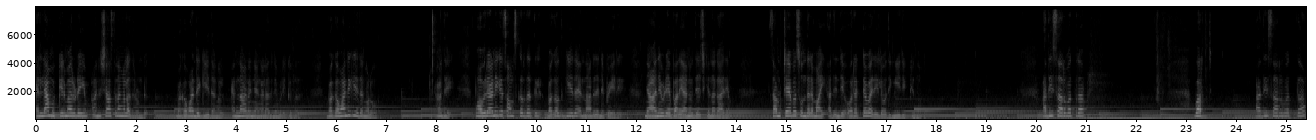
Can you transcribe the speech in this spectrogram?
എല്ലാ മുഖ്യന്മാരുടെയും അനുശാസനങ്ങൾ അതിലുണ്ട്. ഭഗവാന്റെ ഗീതങ്ങൾ എന്നാണ് ഞങ്ങൾ അതിനെ വിളിക്കുന്നത്. ഭഗവാന്റെ ഗീതങ്ങളോ? അതെ പൗരാണിക സംസ്കൃതത്തിൽ ഭഗവത്ഗീത എന്നാണ് ഇതിന്റെ പേര്. ഞാനിവിടെ പറയാൻ ഉദ്ദേശിക്കുന്ന കാര്യം സംക്ഷേപസുന്ദരമായി അതിന്റെ ഒരൊറ്റ വരിയിൽ ഒതുങ്ങിയിരിക്കുന്നു. അതിസർവത്ര വർജ അതിസർവത്ര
